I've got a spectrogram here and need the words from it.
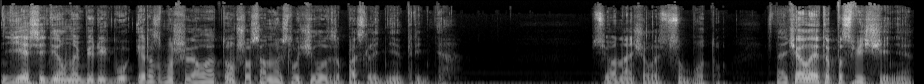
Я сидел на берегу и размышлял о том, что со мной случилось за последние три дня. Все началось в субботу. Сначала это посвящение,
